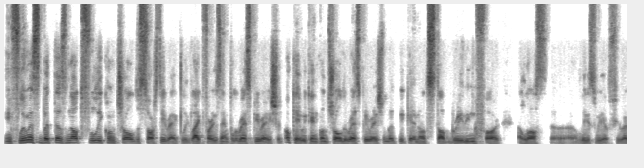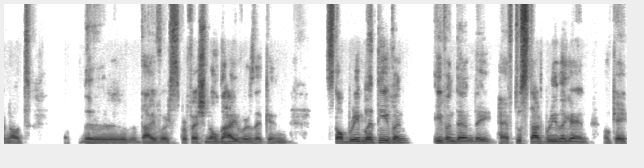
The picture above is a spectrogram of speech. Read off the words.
influence, but does not fully control the source directly. Like, for example, respiration. Okay, we can control the respiration, but we cannot stop breathing for a loss. Uh, at least we, if you are not uh, divers, professional divers that can stop breathing, but even even then they have to start breathe again okay?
